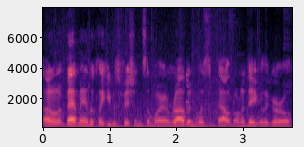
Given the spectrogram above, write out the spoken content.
I don't know. Batman looked like he was fishing somewhere, and Robin was out on a date with a girl.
